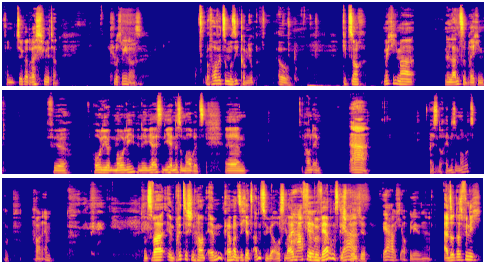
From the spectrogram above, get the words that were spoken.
Von circa 30 Metern. Plus minus. Bevor wir zur Musik kommen, Jupp. Oh. Gibt's noch, möchte ich mal eine Lanze brechen. Für Holy und Moly. Nee, wie heißen die? Hennes und Mauritz. Ähm, H&M. Ah. Heißen doch Hennes und Mauritz? H&M. Und zwar im britischen H&M kann man sich jetzt Anzüge ausleihen Ah, für, für- Bewerbungsgespräche. Ja, habe ich auch gelesen, ja. Also das finde ich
